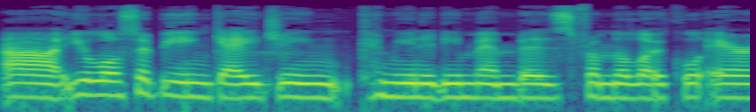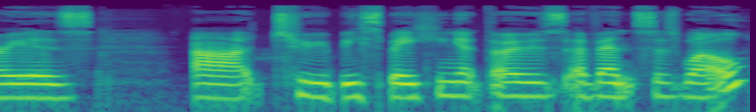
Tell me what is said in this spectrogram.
Uh, you'll also be engaging community members from the local areas uh, to be speaking at those events as well.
